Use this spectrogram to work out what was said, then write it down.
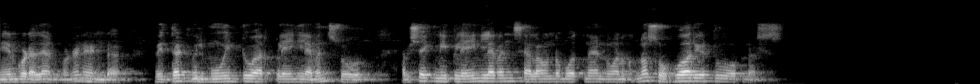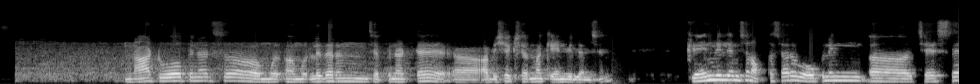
నేను కూడా అదే అనుకున్నాను and with that will move in to our playing eleven so Abhishek నీ ప్లేయింగ్ లెవెన్స్ ఎలా ఉండబోతున్నాయి నువ్వు అనుకున్నావు so who are your two openers నా టూ ఓపెనర్స్ మురళీధరన్ చెప్పినట్టే Abhishek Sharma Kane Williamson Kane Williamson ఒక్కసారి ఓపెనింగ్ చేస్తే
